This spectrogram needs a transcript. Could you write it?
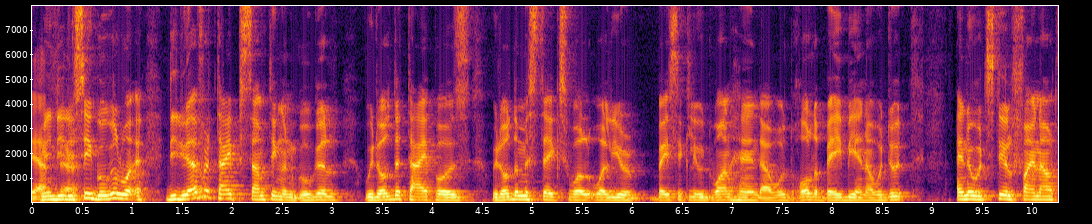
yeah I mean, did you see Google? Did you ever type something on Google with all the typos, with all the mistakes? Well, well, you're basically with one hand, I would hold a baby and I would do it. and it would still find out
